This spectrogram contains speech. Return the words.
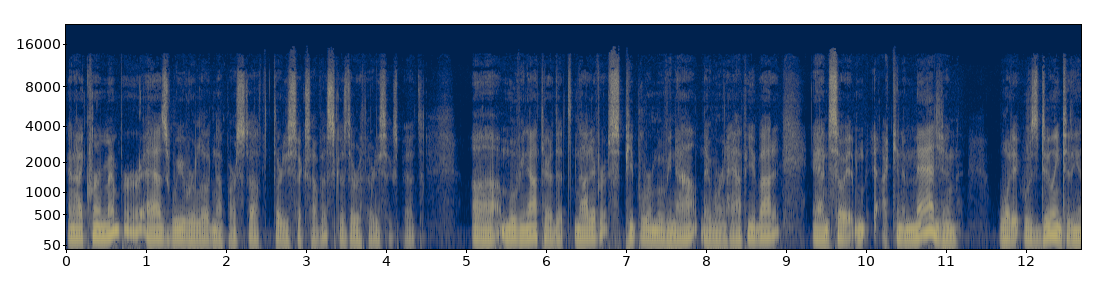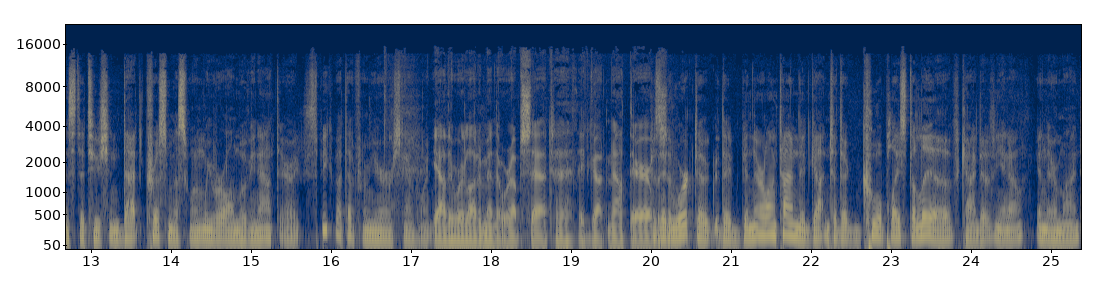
and I can remember as we were loading up our stuff, 36 of us, because there were 36 beds, uh, moving out there, that not every people were moving out. They weren't happy about it, and so it, I can imagine what it was doing to the institution that Christmas when we were all moving out there. Speak about that from your standpoint. Yeah, there were a lot of men that were upset. Uh, they'd gotten out there. Because they'd a- worked, a, they'd been there a long time. They'd gotten to the cool place to live, kind of, you know, in their mind.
